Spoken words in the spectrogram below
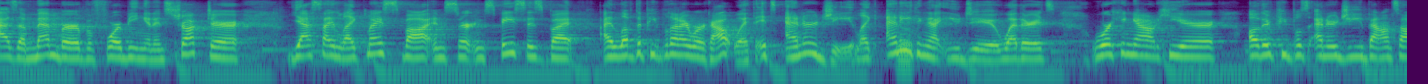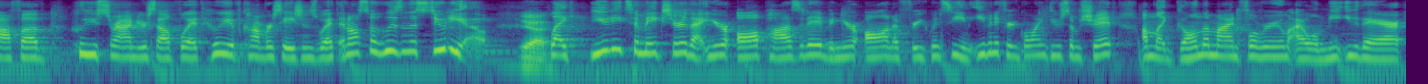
as a member before being an instructor, yes, I like my spot in certain spaces, but I love the people that I work out with. It's energy. Like anything that you do, whether it's working out here, other people's energy you bounce off of, who you surround yourself with, who you have conversations with, and also who's in the studio. Yeah. Like you need to make sure that you're all positive and you're all on a frequency. And even if you're going through some shit, I'm like, go in the mindful room. I will meet you there,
